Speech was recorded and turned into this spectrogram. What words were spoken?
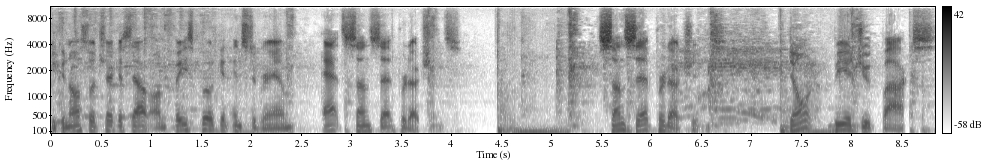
You can also check us out on Facebook and Instagram at Sunset Productions. Sunset Productions. Don't be a jukebox,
